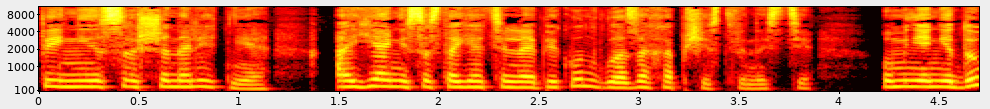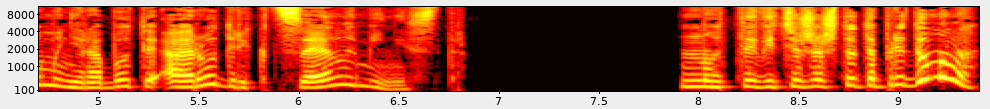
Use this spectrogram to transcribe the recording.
Ты несовершеннолетняя, а я несостоятельный опекун в глазах общественности. У меня ни дома, ни работы, а Родрик — целый министр. «Но ты ведь уже что-то придумала?»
